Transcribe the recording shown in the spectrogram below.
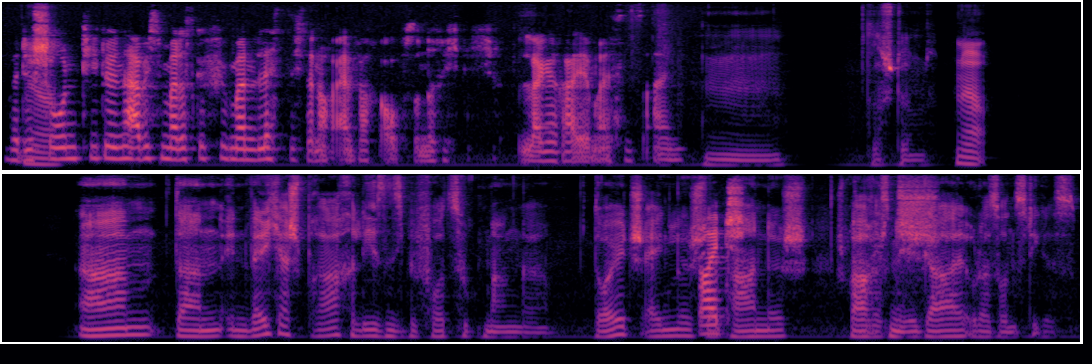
Und bei den Ja. Schontiteln habe ich immer das Gefühl, man lässt sich dann auch einfach auf so eine richtig lange Reihe meistens ein. Hm, das stimmt. Ja. Ähm, dann, in welcher Sprache lesen Sie bevorzugt Manga? Deutsch, Englisch, Deutsch. Japanisch, Sprache ist mir Deutsch. egal oder sonstiges.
